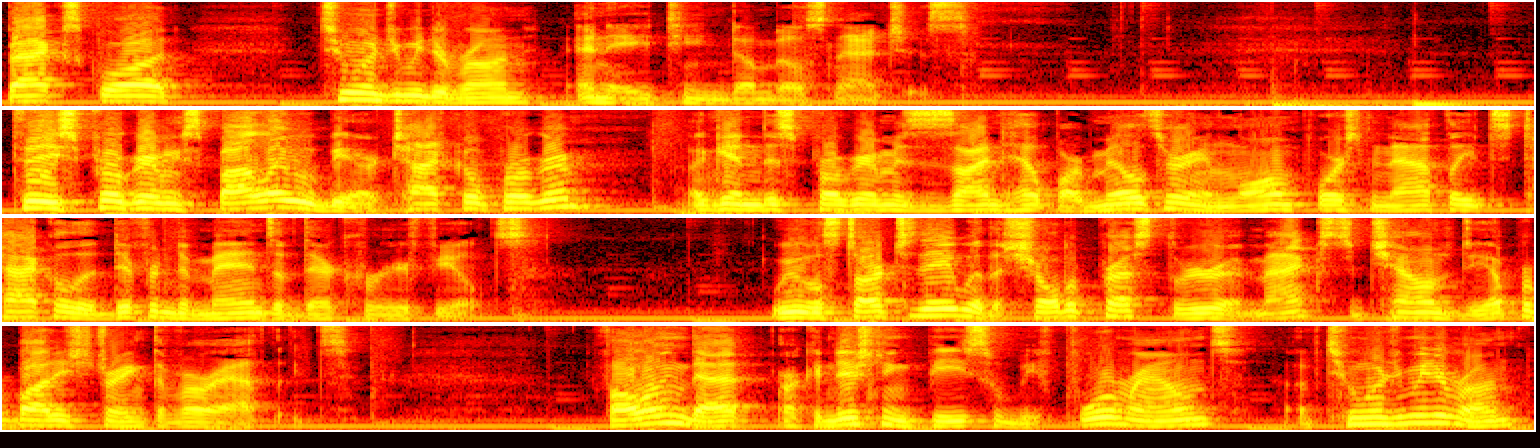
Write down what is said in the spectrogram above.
back squat, 200 meter run, and 18 dumbbell snatches. Today's programming spotlight will be our tactical program. Again, this program is designed to help our military and law enforcement athletes tackle the different demands of their career fields. We will start today with a shoulder press 3 rep max to challenge the upper body strength of our athletes. Following that, our conditioning piece will be 4 rounds of 200 meter run,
